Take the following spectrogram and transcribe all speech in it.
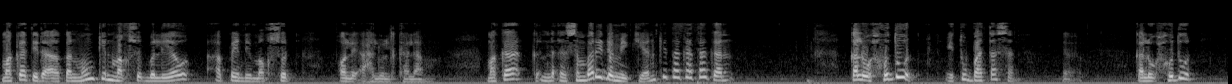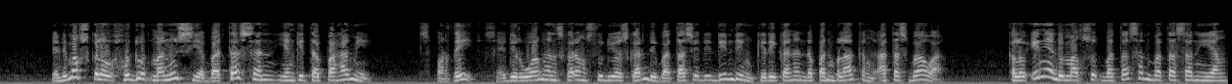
maka tidak akan mungkin maksud beliau apa yang dimaksud oleh ahlul kalam maka sembari demikian kita katakan kalau hudud itu batasan. Ya. Kalau hudud yang dimaksud kalau hudud manusia batasan yang kita pahami seperti saya di ruangan sekarang studio sekarang dibatasi di dinding kiri kanan depan belakang atas bawah. Kalau ini yang dimaksud batasan-batasan yang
